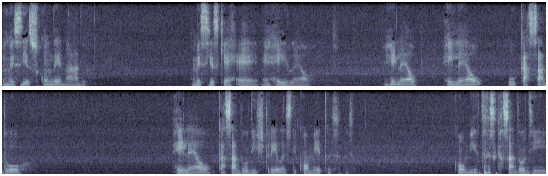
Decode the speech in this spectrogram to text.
Um Messias condenado. Um Messias que é, é, é Rei Léo. Rei Léo. Rei Léo, o caçador Rei Léo, caçador de estrelas, de cometas. Cometas, caçador de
